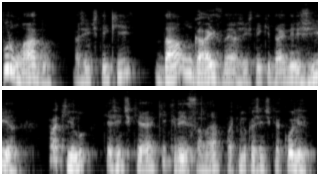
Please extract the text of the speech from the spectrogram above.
por um lado, a gente tem que dar um gás, né? a gente tem que dar energia para aquilo que a gente quer que cresça, né? para aquilo que a gente quer colher.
